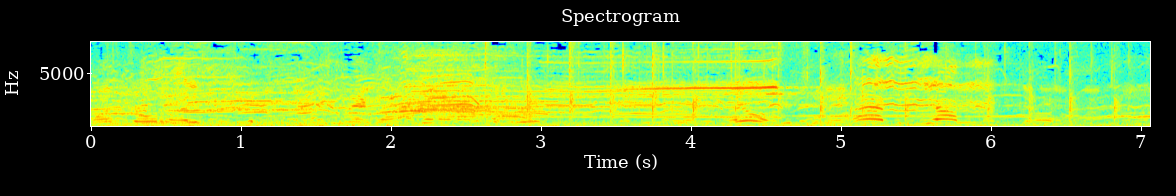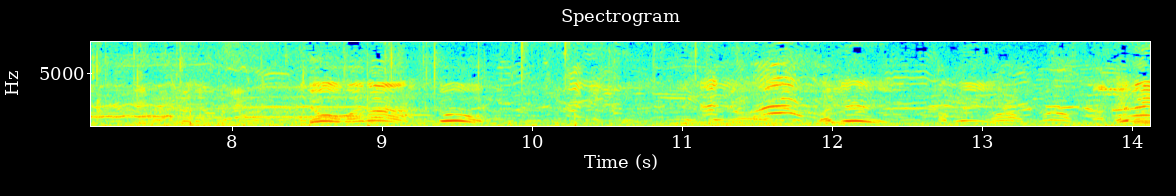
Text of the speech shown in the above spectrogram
moncor ayo. Ayo, eh siap. Yo mana? Tuh. Lagi, Amri. Edi.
